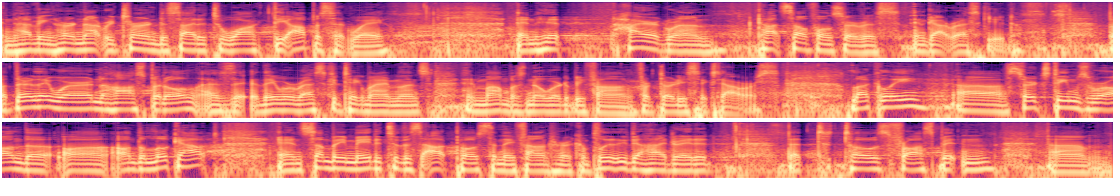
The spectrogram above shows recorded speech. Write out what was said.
and having her not return, decided to walk the opposite way and hit higher ground, caught cell phone service, and got rescued. But there they were in the hospital as they, were rescued, taken by ambulance, and mom was nowhere to be found for 36 hours. Luckily, uh, search teams were on the uh, on the lookout, and somebody made it to this outpost, and they found her completely dehydrated, that toes frostbitten. Um,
